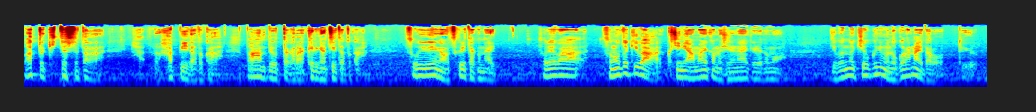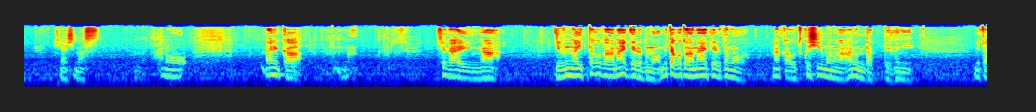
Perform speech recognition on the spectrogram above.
わっと切って捨てたらハッピーだとかバーンって打ったから蹴りがついたとかそういう映画を作りたくない。それはその時は口に甘いかもしれないけれども自分の記憶にも残らないだろうっていう気がします。あの何か世界が自分が行ったことはないけれども見たことはないけれどもなんか美しいものがあるんだっていうふうに見た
